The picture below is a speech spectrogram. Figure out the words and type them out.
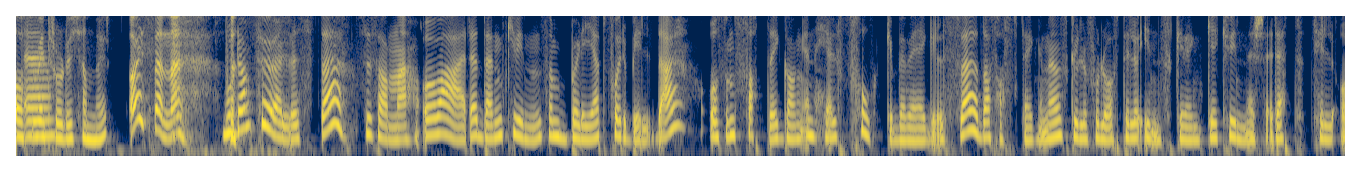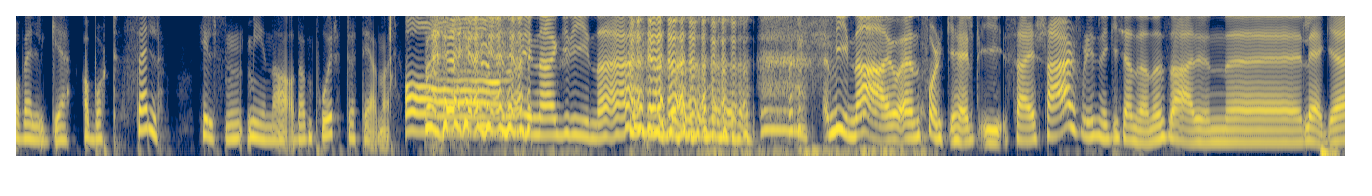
Og som vi eh, tror du kjenner. Oi, spennende! Hvordan føles det, Susanne, å være den kvinnen som ble et forbilde, og som satte i gang en hel folkebevegelse da fastlegene skulle få lov til å innskrenke kvinners rett til å velge abort selv? Hilsen Mina Adampour, 31 år. Å, Mina grine! Mina er jo en folkehelt i seg sjæl. For de som ikke kjenner henne, så er hun uh, lege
